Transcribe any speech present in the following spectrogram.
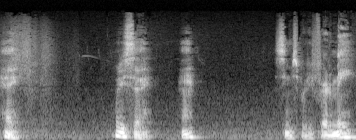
Hey, what do you say? Huh? Seems pretty fair to me.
